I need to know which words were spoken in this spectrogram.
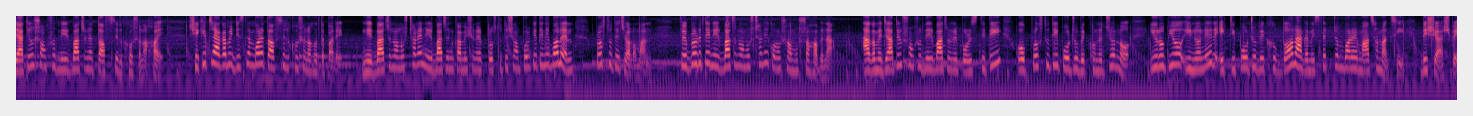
জাতীয় সংসদ নির্বাচনের তফসিল ঘোষণা হয়। সেক্ষেত্রে আগামী ডিসেম্বরে তফসিল ঘোষণা হতে পারে। নির্বাচন অনুষ্ঠানে নির্বাচন কমিশনের প্রস্তুতি সম্পর্কে তিনি বলেন, প্রস্তুতি চলমান। ফেব্রুয়ারিতে নির্বাচন অনুষ্ঠানে কোনো সমস্যা হবে না। আগামী জাতীয় সংসদ নির্বাচনের পরিস্থিতি ও প্রস্তুতি পর্যবেক্ষণের জন্য ইউরোপীয় ইউনিয়নের একটি পর্যবেক্ষক দল আগামী সেপ্টেম্বরের মাঝামাঝি দেশে আসবে।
